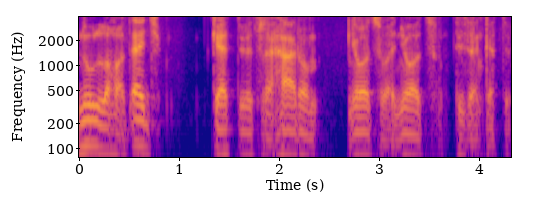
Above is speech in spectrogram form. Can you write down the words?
Nulla hat egy, kettő három, nyolcvannyolc, tizenkettő.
